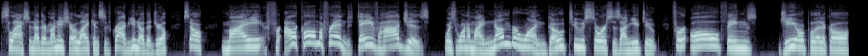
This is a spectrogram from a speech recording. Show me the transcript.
slash another money show. Like and subscribe. You know the drill. So my, for, I'll call him a friend, Dave Hodges was one of my number one go-to sources on YouTube for all things geopolitical,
